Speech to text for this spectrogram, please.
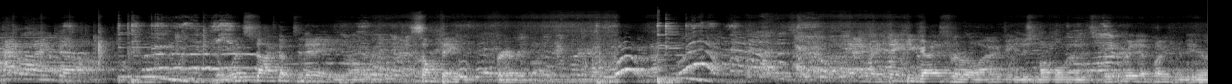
Kind of like uh, the Woodstock of today, you know, with something for everybody. Anyway, thank you guys for allowing me to just mumble in. It's really- really a pleasure to be here.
